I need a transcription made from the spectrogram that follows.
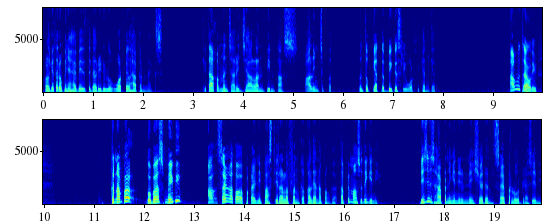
Kalau kita udah punya habit itu dari dulu, what will happen next? kita akan mencari jalan pintas paling cepat untuk get the biggest reward we can get. I will tell you. Kenapa gue bahas? Maybe uh, saya nggak tahu apakah ini pasti relevan ke kalian apa enggak. Tapi maksudnya gini, this is happening in Indonesia dan saya perlu address ini.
